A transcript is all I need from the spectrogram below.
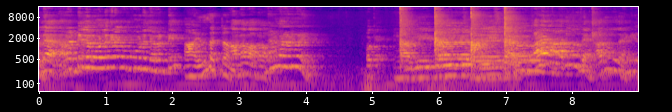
അല്ല? റെഡില്ല മുകളിൽ ഇങ്ങനെ പോണില്ല റെഡി? ആ ഇത് സെറ്റാണ്. ഓക്കെ അത് അത്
